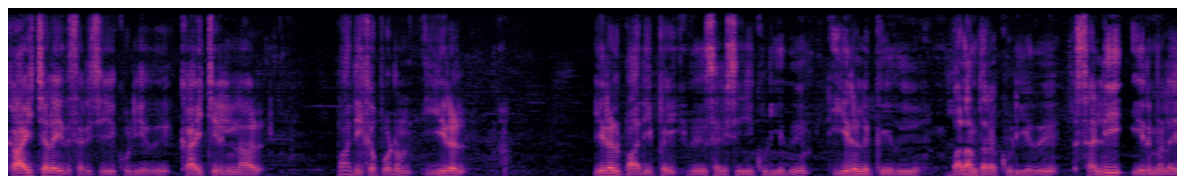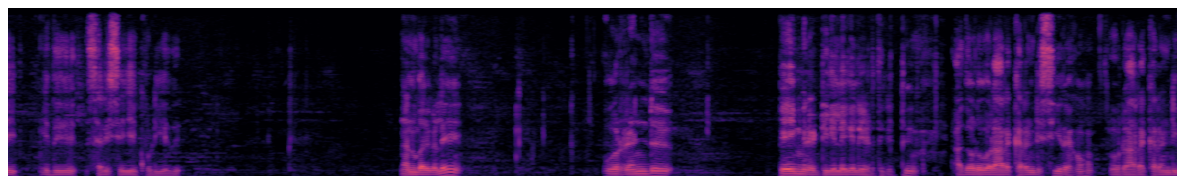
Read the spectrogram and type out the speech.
காய்ச்சலை இது சரி செய்யக்கூடியது. காய்ச்சலினால் பாதிக்கப்படும் ஈரல் ஈரல் பாதிப்பை இது சரி செய்யக்கூடியது. ஈரலுக்கு இது பலம் தரக்கூடியது சளி இருமலை இது சரி செய்யக்கூடியது. நண்பர்களே ஒரு ரெண்டு பேய் மிரட்டி இலைகளை எடுத்துக்கிட்டு அதோடு ஒரு அரைக்கரண்டி சீரகம் ஒரு அரைக்கரண்டி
